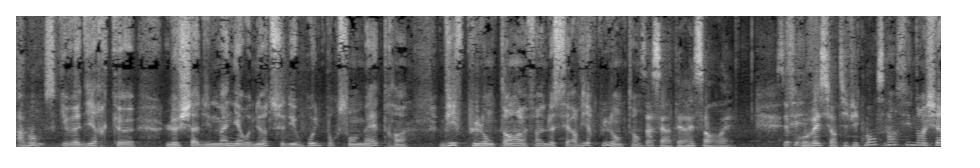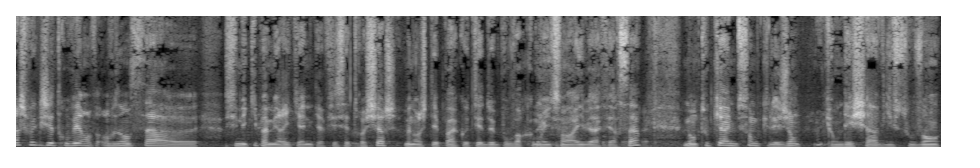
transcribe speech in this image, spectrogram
Ah bon Ce qui veut dire que le chat, d'une manière ou d'une autre, se débrouille pour que son maître vive plus longtemps afin de le servir plus longtemps. Ça c'est intéressant, ouais. C'est prouvé scientifiquement ça Non, c'est une recherche oui, que j'ai trouvée en, en faisant ça. euh, c'est une équipe américaine qui a fait cette recherche. Maintenant, j'étais pas à côté d'eux pour voir comment ils sont arrivés à faire ça. Mais en tout cas, il me semble que les gens qui ont des chats vivent souvent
